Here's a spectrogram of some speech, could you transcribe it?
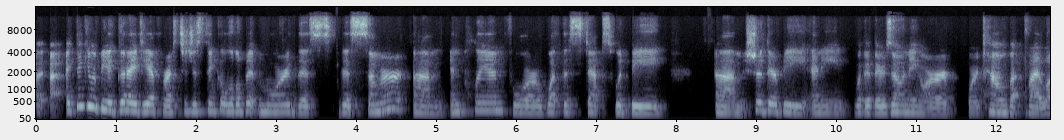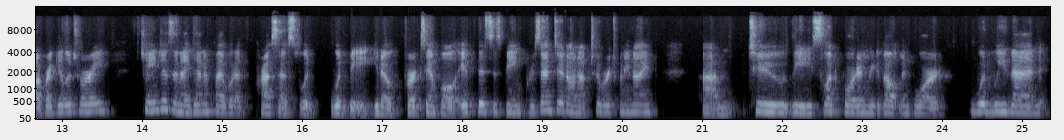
I, I, think it would be a good idea for us to just think a little bit more this this summer um, and plan for what the steps would be um, should there be any whether they're zoning or or town by, bylaw regulatory changes and identify what a process would would be. You know, for example, if this is being presented on October 29th um, to the select board and redevelopment board, would we then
